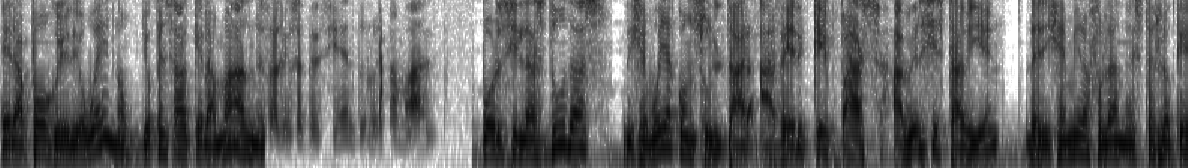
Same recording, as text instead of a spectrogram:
era poco, yo digo, bueno, yo pensaba que era más, me Salió 700, no está mal. por si las dudas, dije, voy a consultar a ver qué pasa, a ver si está bien. Le dije, mira fulano, esto es lo que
